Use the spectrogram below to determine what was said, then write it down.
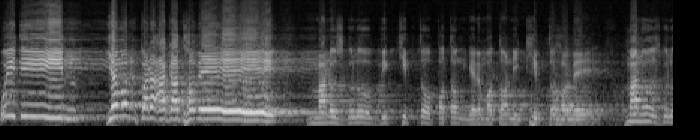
ওই দিন এমন করা আঘাত হবে, মানুষগুলো বিক্ষিপ্ত পতঙ্গের মতো নিক্ষিপ্ত হবে। মানুষগুলো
